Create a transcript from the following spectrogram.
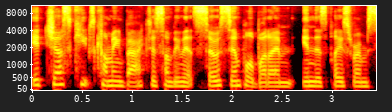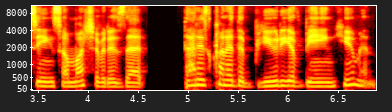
it just keeps coming back to something that's so simple but i'm in this place where i'm seeing so much of it is that that is kind of the beauty of being human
